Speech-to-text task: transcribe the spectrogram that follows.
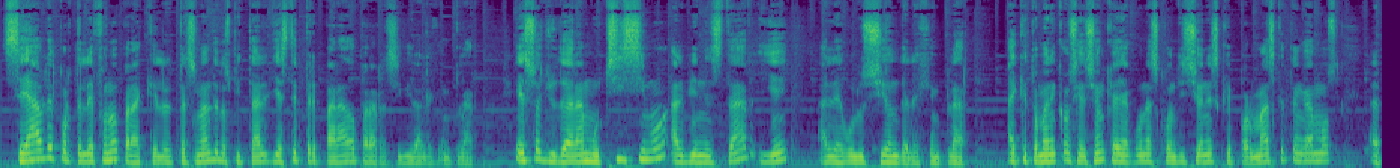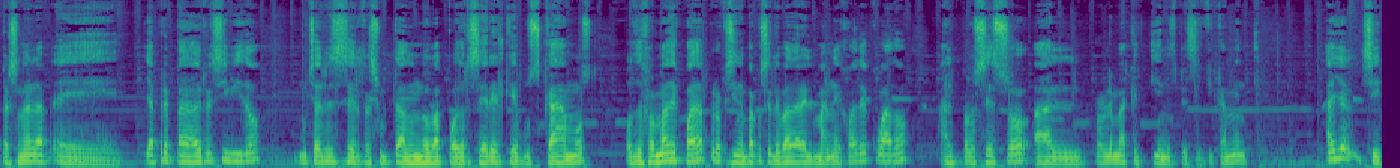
se hable por teléfono para que el personal del hospital ya esté preparado para recibir al ejemplar. Eso ayudará muchísimo al bienestar y a la evolución del ejemplar. Hay que tomar en consideración que hay algunas condiciones que por más que tengamos al personal eh, ya preparado y recibido, muchas veces el resultado no va a poder ser el que buscamos o de forma adecuada, pero que sin embargo se le va a dar el manejo adecuado al proceso, al problema que tiene específicamente. Sí.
